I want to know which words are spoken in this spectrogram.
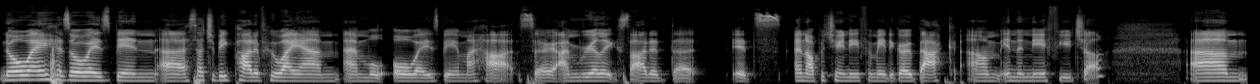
Norway has always been uh, such a big part of who I am and will always be in my heart. So I'm really excited that it's an opportunity for me to go back um, in the near future. Um,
